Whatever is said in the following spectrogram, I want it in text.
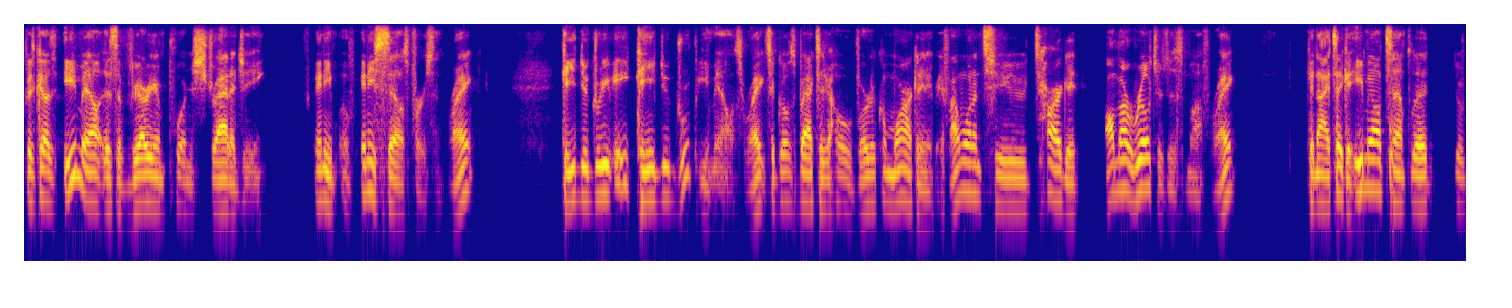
Because email is a very important strategy for any, any salesperson, right? Can you do group can you do group emails, right? So it goes back to the whole vertical marketing. If I wanted to target all my realtors this month, right? Can I take an email template, do,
